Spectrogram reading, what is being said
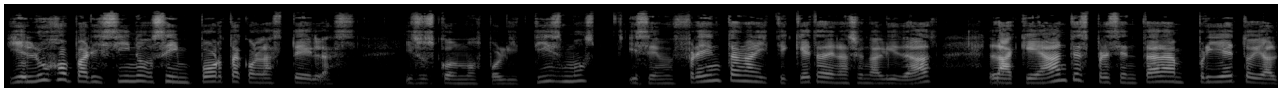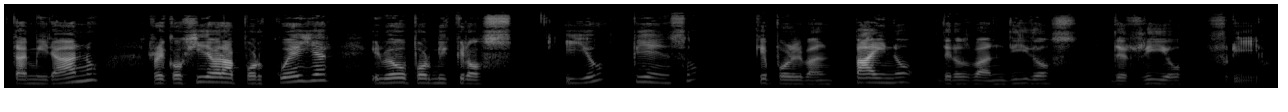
y el lujo parisino se importa con las telas y sus cosmopolitismos y se enfrenta a una etiqueta de nacionalidad, la que antes presentaran Prieto y Altamirano, recogida ahora por Cuellar y luego por Micros. Y yo pienso que por el paino de los bandidos de Río Frío.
